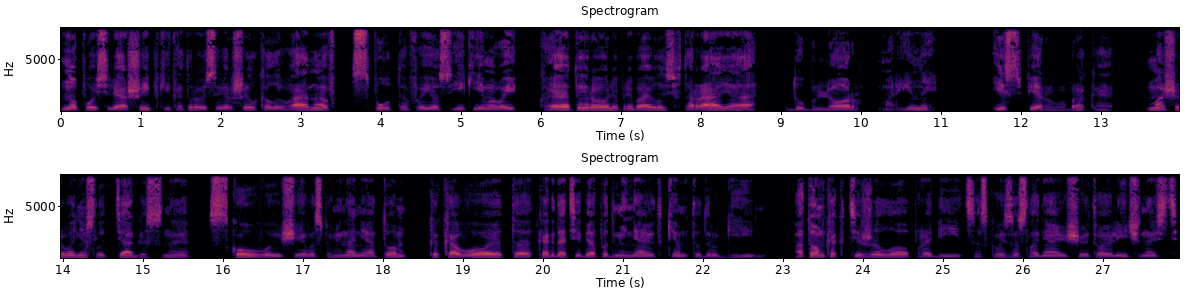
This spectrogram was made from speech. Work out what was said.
но после ошибки, которую совершил Колыванов, спутав ее с Якимовой, к этой роли прибавилась вторая — дублер Марины. Из первого брака Маша вынесла тягостное, сковывающее воспоминание о том, каково это, когда тебя подменяют кем-то другим, о том, как тяжело пробиться сквозь заслоняющую твою личность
